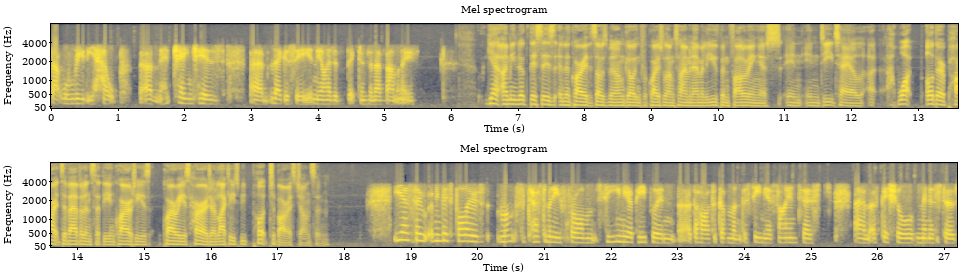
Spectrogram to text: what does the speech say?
that will really help um, change his um, legacy in the eyes of victims and their families. Yeah, I mean, look, this is an inquiry that's always been ongoing for quite a long time, and Emily, you've been following it in in detail. Uh, what other parts of evidence that the inquiry is inquiry has heard are likely to be put to Boris Johnson? Yeah, so I mean, this follows months of testimony from senior people in uh, the heart of government, the senior scientists, um, officials, ministers,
